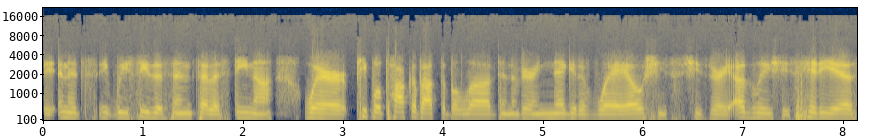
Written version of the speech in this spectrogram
and it's we see this in Celestina where people talk about the beloved in a very negative way. Oh, she's she's very ugly, she's hideous,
